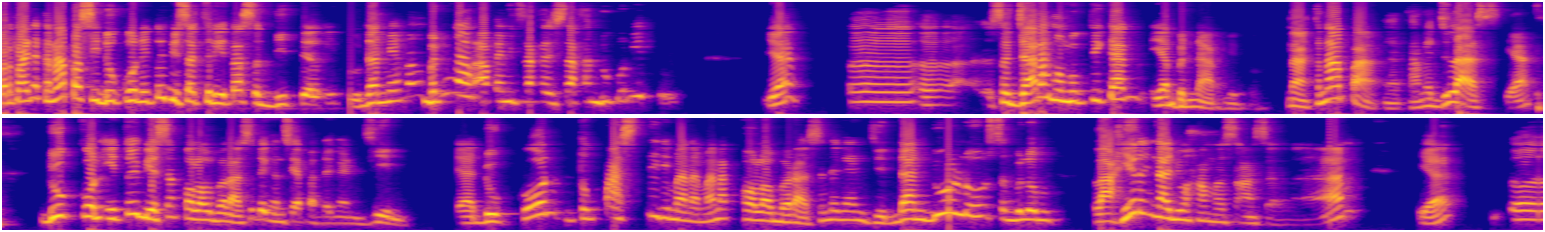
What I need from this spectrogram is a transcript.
pertanyaan kenapa si dukun itu bisa cerita sedetail itu? Dan memang benar apa yang diceritakan dukun itu. Ya uh, uh, sejarah membuktikan ya benar gitu nah kenapa nah, karena jelas ya Dukun itu biasa kolaborasi dengan siapa? Dengan jin. Ya, dukun itu pasti di mana-mana kolaborasi dengan jin. Dan dulu sebelum lahir Nabi Muhammad SAW, ya, uh,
